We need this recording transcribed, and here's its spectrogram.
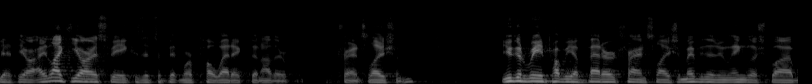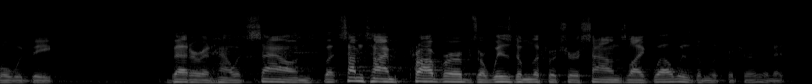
that the I like the RSV because it's a bit more poetic than other translations. You could read probably a better translation. Maybe the New English Bible would be better in how it sounds, but sometimes proverbs or wisdom literature sounds like well wisdom literature and it's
